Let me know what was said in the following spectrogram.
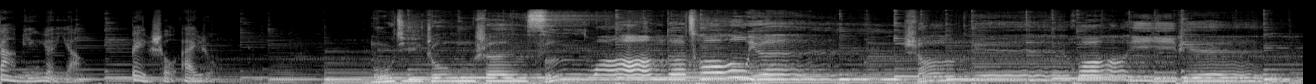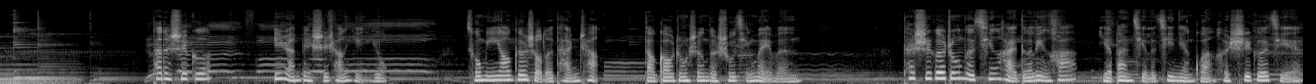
大名远扬，备受哀荣。目击众生死亡的草原上，野花一片。他的诗歌依然被时常引用，从民谣歌手的弹唱，到高中生的抒情美文。他诗歌中的青海德令哈也办起了纪念馆和诗歌节，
